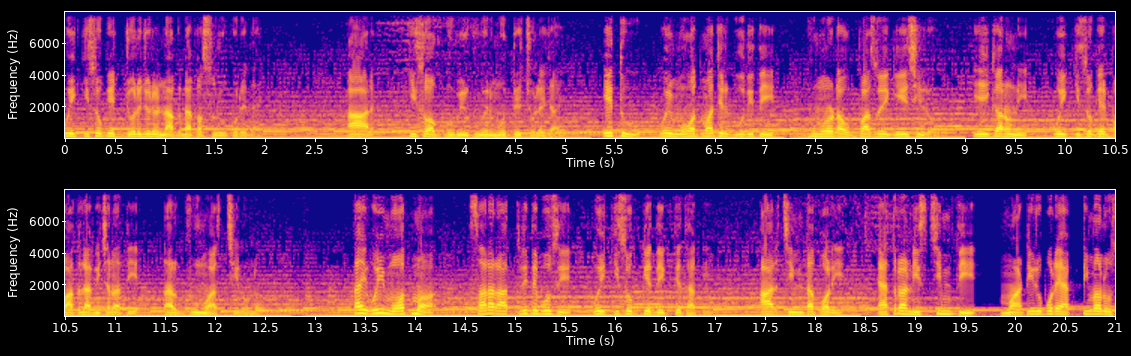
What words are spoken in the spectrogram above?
ওই কৃষকের জোরে জোরে নাক ডাকা শুরু করে দেয়। আর কৃষক গভীর ঘুমের মধ্যে চলে যায়। এতু ওই মহাত্মাজির গদিতে ঘুমানোটা অভ্যাস হয়ে গিয়েছিল। এই কারণে ওই কৃষকের পাতলা বিছানাতে তার ঘুম আসছিল না। তাই ওই মহাত্মা সারা রাত্রিতে বসে ওই কৃষককে দেখতে থাকে। আর চিন্তা করে, এতটা নিশ্চিন্তে মাটির উপরে একটি মানুষ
